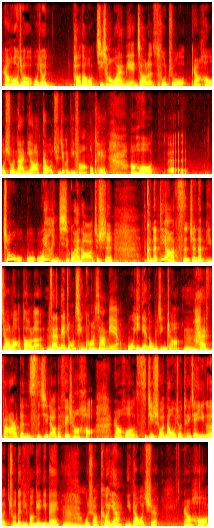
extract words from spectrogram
然后我就我就跑到机场外面叫了出租，然后我说那你要带我去这个地方，OK，然后呃，就我我也很奇怪的啊，就是。可能第二次真的比较老道了，在那种情况下面，我一点都不紧张，嗯还反而跟司机聊得非常好。然后司机说：“那我就推荐一个住的地方给你呗。”嗯我说：“可以啊，你带我去。”然后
